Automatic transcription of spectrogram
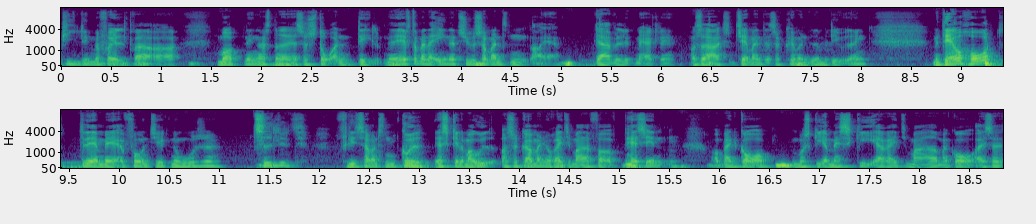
pile med forældre og mobning og sådan noget, er så stor en del. Men efter man er 21, så er man sådan, nå ja, jeg er vel lidt mærkelig. Og så accepterer man det, så kører man videre med livet. Ikke? Men det er jo hårdt, det der med at få en diagnose tidligt, fordi så er man sådan, gud, jeg skiller mig ud, og så gør man jo rigtig meget for at passe ind, og man går og måske og maskerer rigtig meget, og man går, altså,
